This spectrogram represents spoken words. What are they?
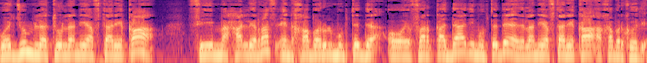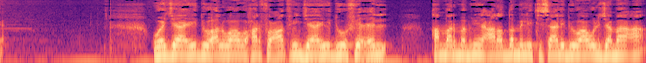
wa jumlatu lan yaftariqaa fi maxali rafcin khabaru mubtada oo farqadaadi mubtadaeed lan yaftariqaa khabarkoodi wjaahiduu alwaaw xarfu caطfin jaahiduu ficil amar mabniyu calى dm اlitisaali bwaaw اljamaaca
